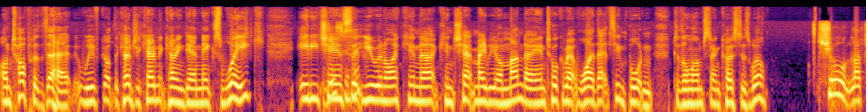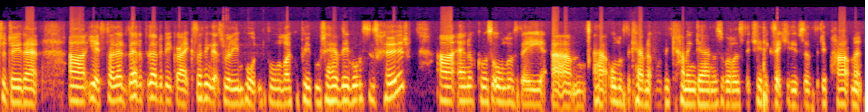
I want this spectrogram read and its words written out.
on top of that, we've got the Country Cabinet coming down next week. Any chance yes, that you and I can uh, can chat maybe on Monday and talk about why that's important to the Limestone Coast as well? Sure, love to do that. Uh, yes, so that, that, that'd be great because I think that's really important for local people to have their voices heard. Uh, and of course, all of the um, uh, all of the cabinet will be coming down as well as the chief executives of the department.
